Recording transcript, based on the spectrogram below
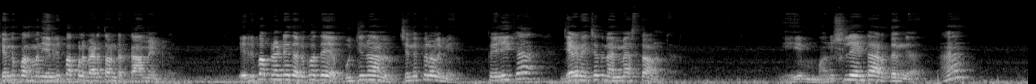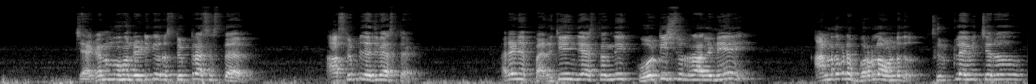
కింద కొంతమంది ఎర్రిపప్పులు పెడతా ఉంటారు కామెంట్లు. ఎర్రిపప్పులు అంటే అనుకోతే బుజ్జినాలు చిన్నపిల్లలు మీరు. తెలియక జగన్ ఏం చెప్తే నమ్మేస్తూ ఉంటారు. ఏ మనుషులు ఏంటో అర్థం కాదు. జగన్మోహన్ రెడ్డికి ఒక స్క్రిప్ట్ రాసిస్తారు. ఆ స్క్రిప్ట్ చదివేస్తాడు. అరే నేను పరిచయం చేస్తుంది కోటీశ్వరరాలినే అన్నది కూడా బుర్రలో ఉండదు. స్క్రిప్ట్లో ఏమిచ్చారు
